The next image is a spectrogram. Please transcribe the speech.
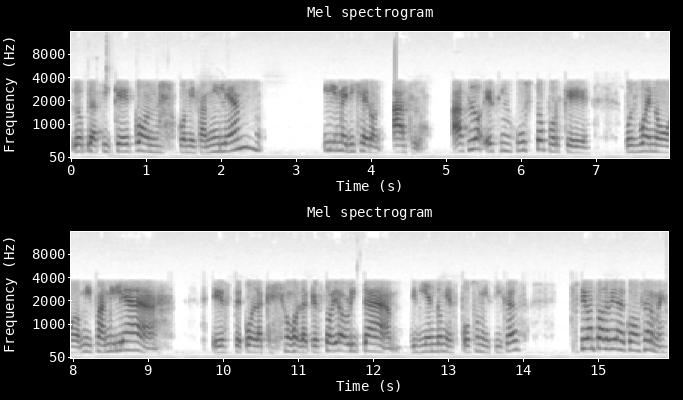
Lo platiqué con, con mi familia y me dijeron, hazlo, hazlo, es injusto porque, pues bueno, mi familia este con la que con la que estoy ahorita viviendo mi esposo mis hijas pues llevan toda la vida de conocerme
